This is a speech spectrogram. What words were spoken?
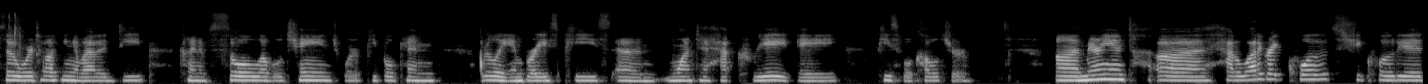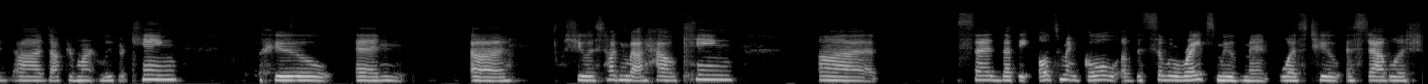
So we're talking about a deep kind of soul level change where people can really embrace peace and want to ha- create a peaceful culture. Uh, Marianne uh, had a lot of great quotes. She quoted uh, Dr. Martin Luther King who and uh, she was talking about how King uh, said that the ultimate goal of the civil rights movement was to establish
